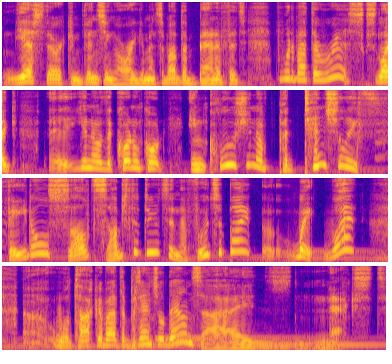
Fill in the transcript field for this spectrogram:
Yes, there are convincing arguments about the benefits, but what about the risks? Like, uh, you know, the quote-unquote inclusion of potentially fatal salt substitutes in the food supply? Uh, wait, what? Uh, we'll talk about the potential downsides next.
